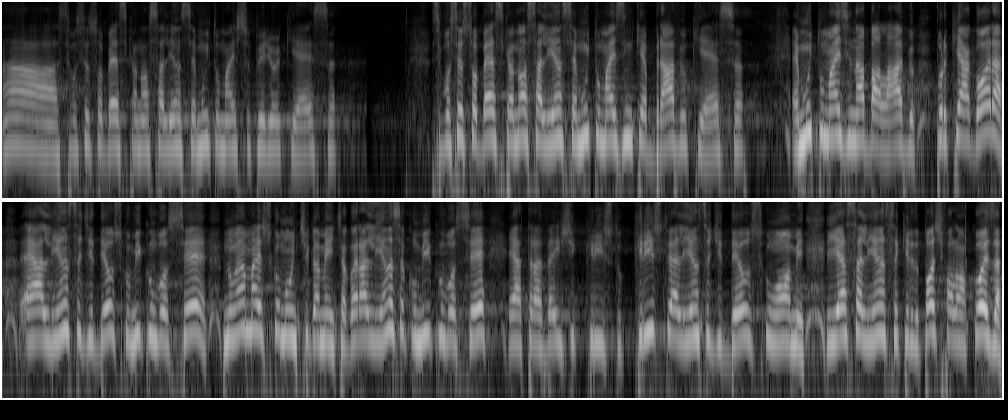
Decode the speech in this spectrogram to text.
Ah, se você soubesse que a nossa aliança é muito mais superior que essa. Se você soubesse que a nossa aliança é muito mais inquebrável que essa é muito mais inabalável, porque agora é a aliança de Deus comigo com você, não é mais como antigamente, agora a aliança comigo com você é através de Cristo. Cristo é a aliança de Deus com o homem, e essa aliança, querido, posso te falar uma coisa?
